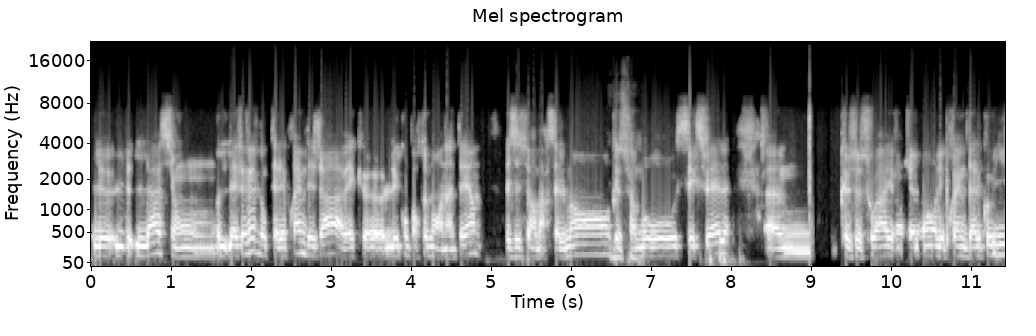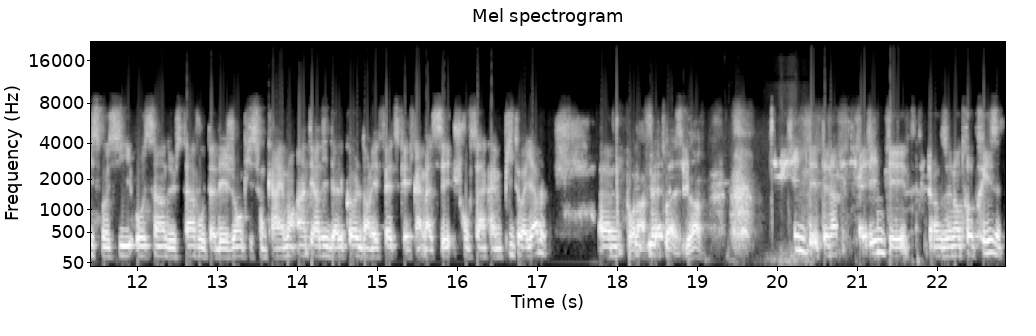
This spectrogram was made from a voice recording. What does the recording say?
Le, le- là, si on, la FFF, donc, tu as les problèmes déjà avec euh, les comportements en interne, les histoires d'harcèlement, que ce soit moraux, sexuels, euh, que ce soit éventuellement les problèmes d'alcoolisme aussi au sein du staff, où tu as des gens qui sont carrément interdits d'alcool dans les fêtes, ce qui est quand même assez, je trouve ça quand même pitoyable. Euh, Pour la fête, ouais, grave. T'imagines, t'es, là, dans une entreprise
